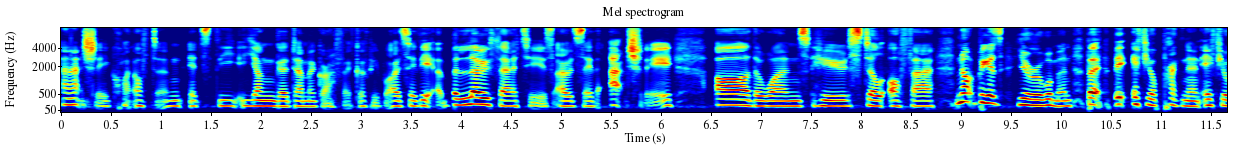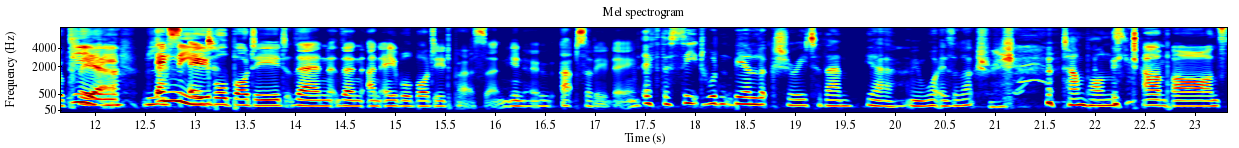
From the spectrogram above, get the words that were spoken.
and actually, quite often, it's the younger demographic of people. I would say the below 30s, I would say that actually are the ones who still offer, not because you're a woman, but if you're pregnant, if you're clearly Yeah. Less able bodied than, than an able bodied person, you know, absolutely. If the seat wouldn't be a luxury to them, Yeah, I mean, what is a luxury? tampons. Tampons.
